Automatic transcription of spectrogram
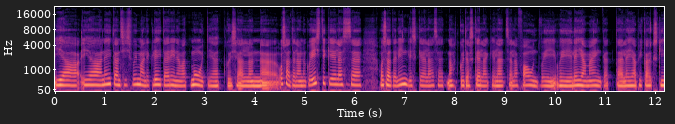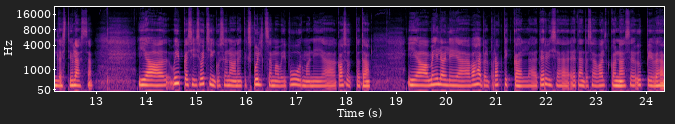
Ja, ja neid on siis võimalik leida erinevat moodi, et kui seal on, äh, osadel on nagu eesti keeles, osadel inglise keeles, et noh, kuidas kellelegi, et selle found või, või leia mäng, et leiab igaüks kindlasti ülesse ja võib ka siis otsingusõna näiteks Põltsamaa või Puurmani kasutada ja meil oli äh, vahepeal praktikal äh, terviseedenduse valdkonnas õppiv äh,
